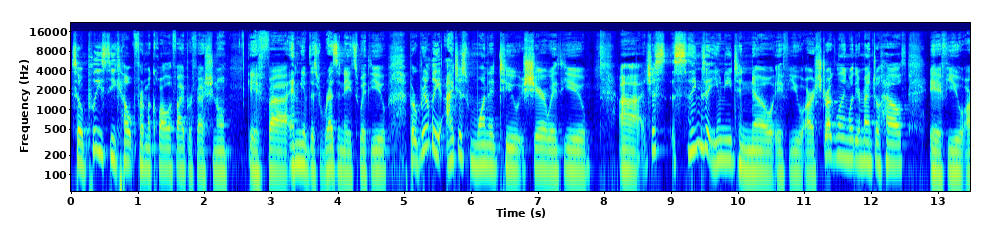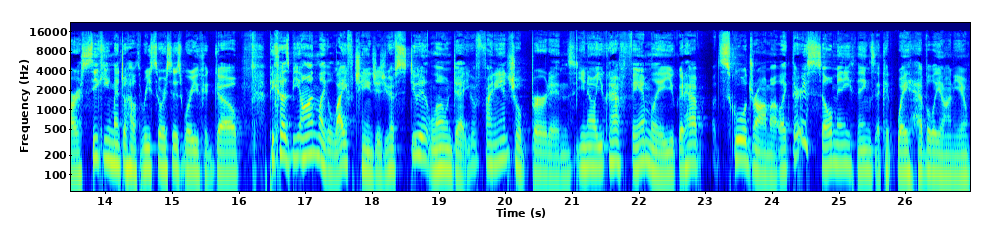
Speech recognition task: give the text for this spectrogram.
So please seek help from a qualified professional if uh, any of this resonates with you. But really, I just wanted to share with you uh, just things that you need to know if you are struggling with your mental health, if you are seeking mental health resources where you could go. Because beyond like life changes, you have student loan debt, you have financial burdens, you know, you could have family, you could have school drama. Like there is so many things that could weigh heavily on you.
